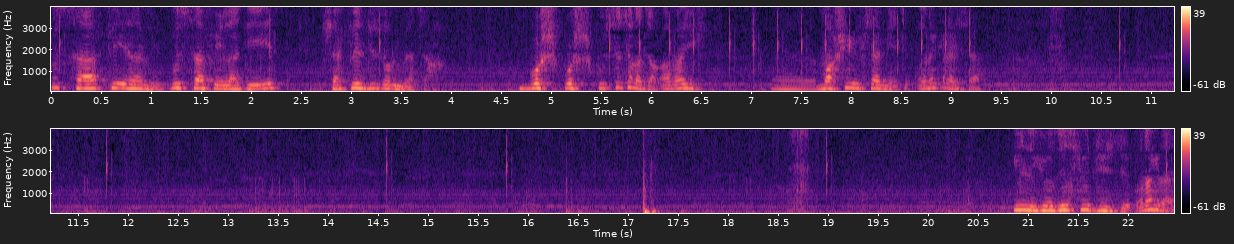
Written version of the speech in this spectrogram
Bu səhvi eləməyin. Bu səhv elədiniz şəkil düz olmayacaq. Boş boş bu söz olacaq amma e, maşın yükləməyəcək. Ona görə isə İndi gördüyünüz kimi düzdür. Ona görə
